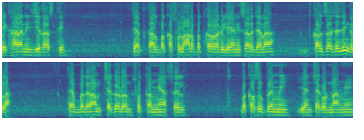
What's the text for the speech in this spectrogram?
एक हाराने जीत असते. त्यात काल बकासूरला हारपत करावं लागली आणि सरजाला काल सरजा जिंकला. त्याबद्दल आमच्याकडून स्वतः मी असेल बकासूरप्रेमी यांच्याकडून आम्ही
